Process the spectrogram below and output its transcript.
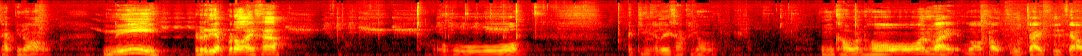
ครับพี่น้อง นี่เรียบร้อยครับ โอ้โห ไปกินกันเลยครับพี่น้อง หุงเขาฮ้อนไหวหมอเขาคู่ใจคือเก่า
